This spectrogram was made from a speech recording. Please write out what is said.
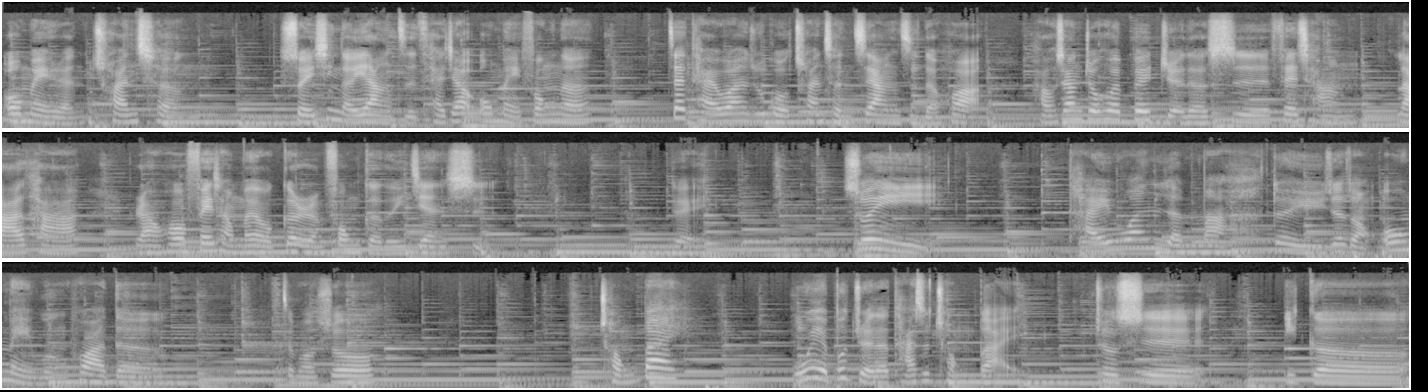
欧美人穿成随性的样子才叫欧美风呢？在台湾，如果穿成这样子的话，好像就会被觉得是非常邋遢，然后非常没有个人风格的一件事。对，所以台湾人嘛，对于这种欧美文化的怎么说崇拜，我也不觉得他是崇拜，就是一个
